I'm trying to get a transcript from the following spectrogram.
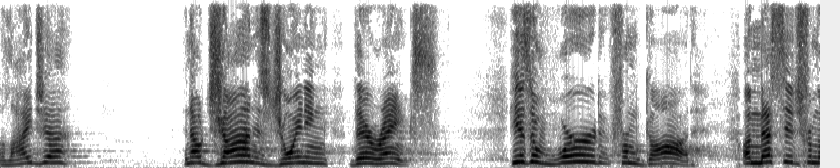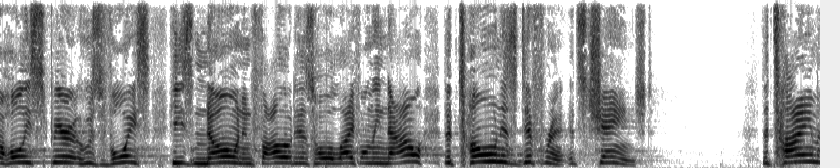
Elijah. And now John is joining their ranks. He has a word from God, a message from the Holy Spirit whose voice he's known and followed his whole life. Only now the tone is different, it's changed. The time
